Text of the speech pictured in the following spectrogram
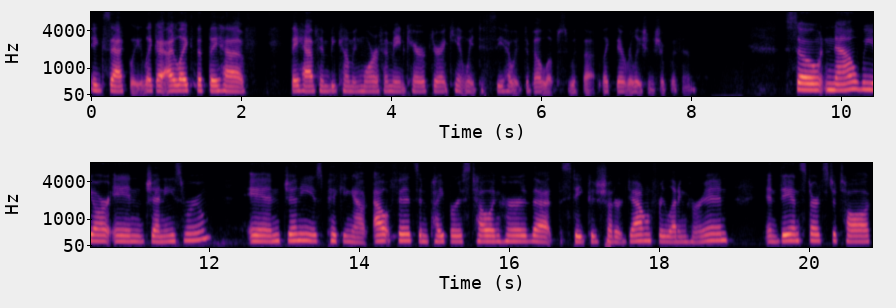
Exactly. Like I, I like that they have they have him becoming more of a main character. I can't wait to see how it develops with that, like their relationship with him. So now we are in Jenny's room and Jenny is picking out outfits, and Piper is telling her that the state could shut her down for letting her in. And Dan starts to talk,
